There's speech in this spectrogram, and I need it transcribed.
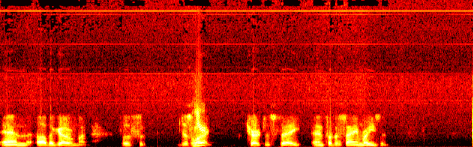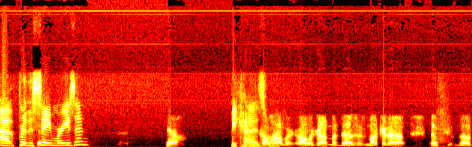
and of the government, so, just like You're, church and state, and for the same reason. Uh, for the yeah. same reason? Yeah. Because all the, all the government does is muck it up. The, the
